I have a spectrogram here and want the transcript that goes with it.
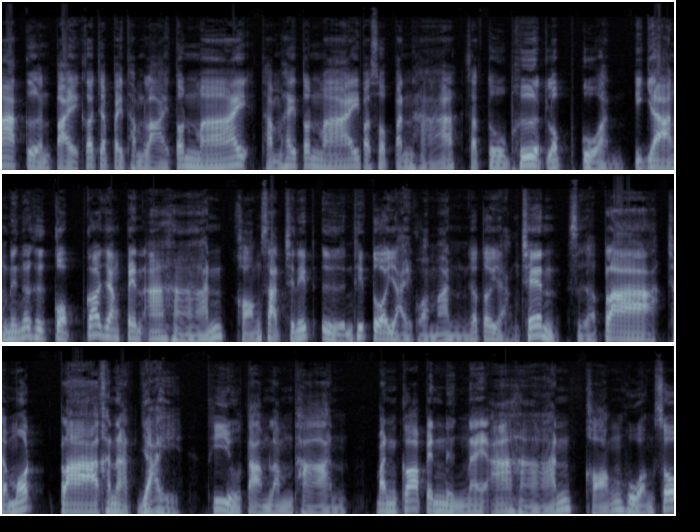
มากเกินไปก็จะไปทำลายต้นไม้ ทำให้ต้นไม้ประสบปัญหาศัตรูพืชรบกวน อีกอย่างหนึ่งก็คือกบก็ยังเป็นอาหารของสัตว์ชนิดอื่นที่ตัวใหญ่กว่ามัน ยกตัวอย่างเช่น เสือปลา ชมด ปลาขนาดใหญ่ที่อยู่ตามลำธารมันก็เป็นหนึ่งในอาหารของห่วงโซ่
